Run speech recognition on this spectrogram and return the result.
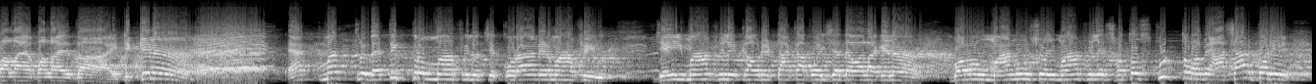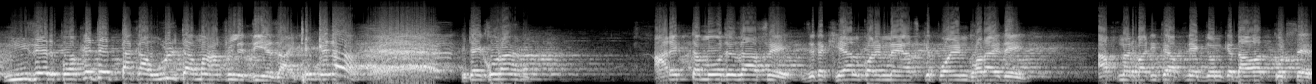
পালায় পালায় যায়। ঠিক কিনা? একমাত্র ব্যতিক্রম মাহফিল হচ্ছে কোরআনের মাহফিল। যেই মাহফিলে কাউরে টাকা পয়সা দেওয়া লাগে না, বরং মানুষ ওই মাহফিলে স্বতঃস্ফূর্ত ভাবে আসার পরে নিজের পকেটের টাকা উল্টা মাহফিলে দিয়ে যায়। ঠিক না এটাই কোরআন। আরেকটা মজেজা আছে, যেটা খেয়াল করেন নাই, আজকে পয়েন্ট ধরায় দেই। আপনার বাড়িতে আপনি একজনকে দাওয়াত করছেন।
